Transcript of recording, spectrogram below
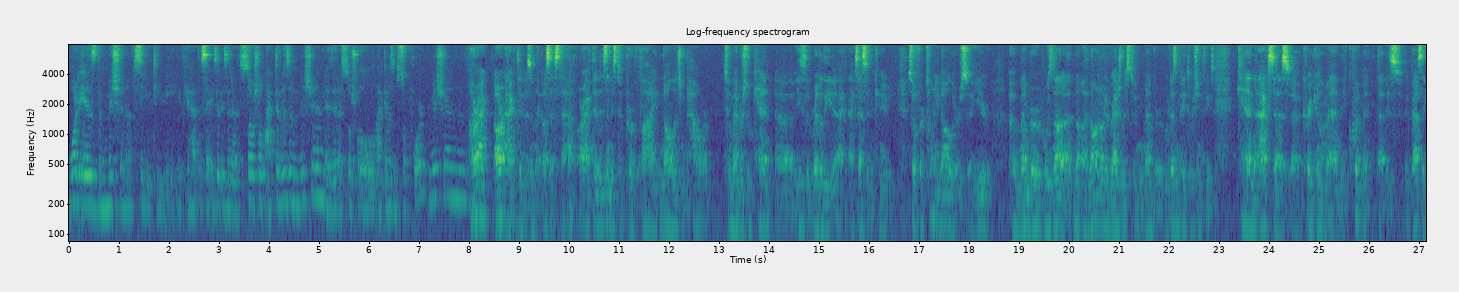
What is the mission of CUTV, if you had to say? Is it, is it a social activism mission? Is it a social activism support mission? Our, act, our activism, like us as staff, our activism is to provide knowledge and power to members who can't uh, easily, readily access it in the community. So for $20 a year, a member who's not a, a non-undergraduate student member who doesn't pay tuition fees can access uh, curriculum and equipment that is vastly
